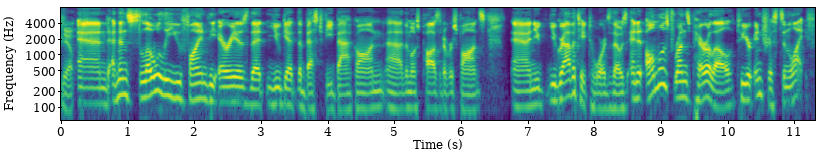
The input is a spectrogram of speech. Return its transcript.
Yeah. And and then slowly you find the areas that you get the best feedback on, uh, the most positive positive response and you you gravitate towards those and it almost runs parallel to your interests in life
